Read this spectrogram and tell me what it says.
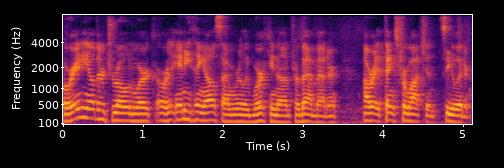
or any other drone work or anything else I'm really working on for that matter. Alright, thanks for watching. See you later.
